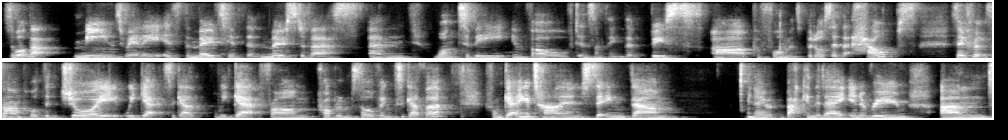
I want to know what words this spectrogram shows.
So what that means really is the motive that most of us um, want to be involved in something that boosts our performance, but also that helps. So, for example, the joy we get together, we get from problem solving together, from getting a challenge, sitting down, you know, back in the day in a room and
